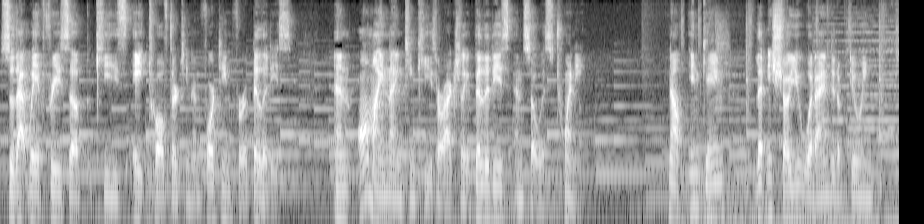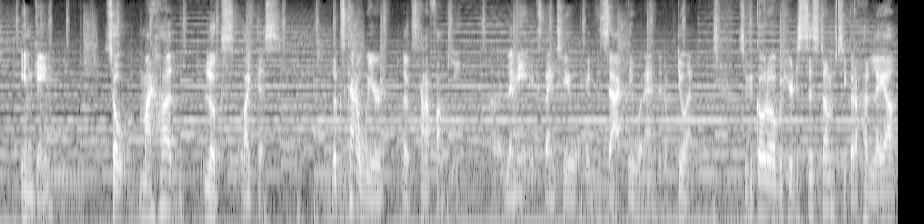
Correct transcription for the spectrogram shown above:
So that way it frees up keys 8, 12, 13, and 14 for abilities. And all my 19 keys are actually abilities, and so is 20. Now, in game, let me show you what I ended up doing in game. So my HUD looks like this. Looks kind of weird, looks kind of funky. Uh, let me explain to you exactly what I ended up doing. So if you go to over here to systems, you go to HUD layout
